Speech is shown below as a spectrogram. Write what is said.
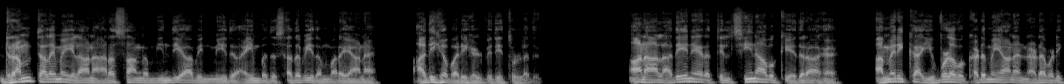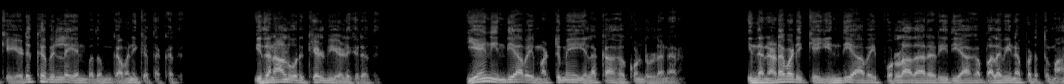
ட்ரம் தலைமையிலான அரசாங்கம் இந்தியாவின் மீது ஐம்பது சதவீதம் வரையான அதிக வரிகள் விதித்துள்ளது. ஆனால் அதே நேரத்தில் சீனாவுக்கு எதிராக அமெரிக்கா இவ்வளவு கடுமையான நடவடிக்கை எடுக்கவில்லை என்பதும் கவனிக்கத்தக்கது. இதனால் ஒரு கேள்வி எழுகிறது. ஏன் இந்தியாவை மட்டுமே இலக்காக கொண்டுள்ளனர்? இந்த நடவடிக்கை இந்தியாவை பொருளாதார ரீதியாக பலவீனப்படுத்துமா?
